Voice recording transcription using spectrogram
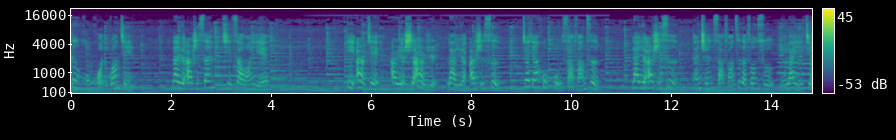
更红火的光景。腊月二十三祭灶王爷。第二届二月十二日，腊月二十四，家家户户扫房子。腊月二十四，谈成扫房子的风俗由来已久。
